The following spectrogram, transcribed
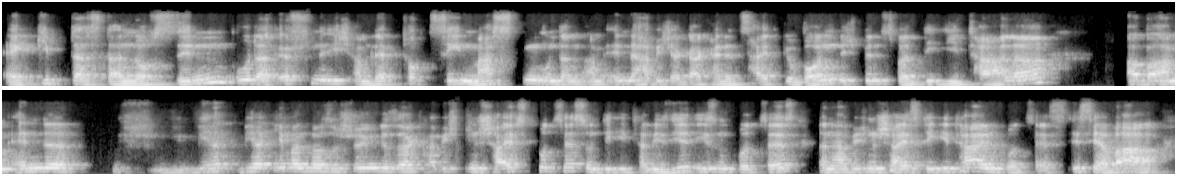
ergibt das dann noch Sinn oder öffne ich am Laptop zehn Masken und dann am Ende habe ich ja gar keine Zeit gewonnen. Ich bin zwar digitaler, aber am Ende, wie hat, wie hat jemand mal so schön gesagt, habe ich einen Scheißprozess und digitalisiere diesen Prozess, dann habe ich einen scheiß digitalen Prozess. Ist ja wahr.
